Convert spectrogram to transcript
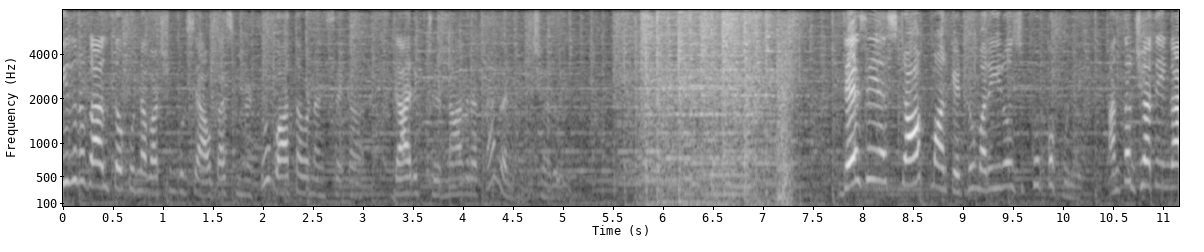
ఈదురుగాలతో కూడిన వర్షం కురిసే అవకాశం ఉన్నట్లు వాతావరణ శాఖ డైరెక్టర్ నాగరత్న వెల్లడించారు. దేశీయ స్టాక్ మార్కెట్లు మరి ఈరోజు రోజు కుప్పకూలాయి అంతర్జాతీయంగా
